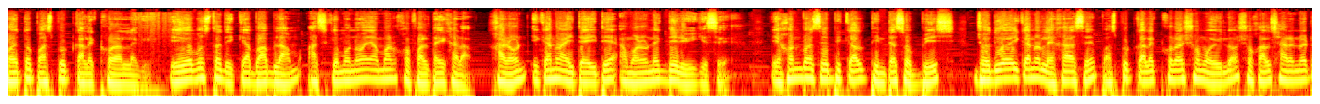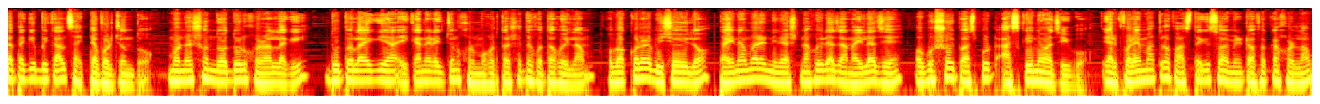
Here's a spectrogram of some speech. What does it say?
হয়তো পাসপোর্ট কালেক্ট করার লাগে। এই অবস্থা দেখিয়া ভাবলাম, আজকে মনে হয় আমার কপালটাই খারাপ। কারণ এখানে আইতে আইতে আমার অনেক দেরি হয়ে গেছে। এখন বাজে বিকাল তিনটা চব্বিশ। যদিও এখানে লেখা আছে পাসপোর্ট কালেক্ট করার সময় হইল সকাল সাড়ে নয়টা থেকে বিকাল চারটা পর্যন্ত। মনের সন্দেহ দূর করার লাগি। দুতলায় গিয়া এখানের একজন কর্মকর্তার সাথে কথা হইলাম অবাক করার বিষয় হইল, তাই নামারে নিরাশ না হইরা জানাইলা যে, অবশ্যই পাসপোর্ট আজকেই নেওয়া যাইব। এরপরে মাত্র পাঁচ থেকে ছয় মিনিট অপেক্ষা করলাম,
